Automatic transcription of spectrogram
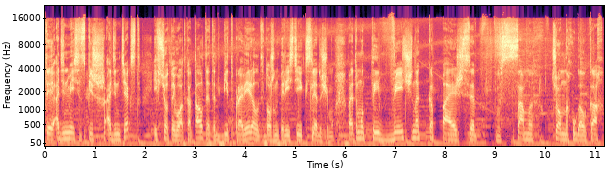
Ты один месяц пишешь один текст, и все, ты его откатал, ты этот бит проверил, и ты должен перейти к следующему. Поэтому ты вечно копаешься в самых темных уголках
